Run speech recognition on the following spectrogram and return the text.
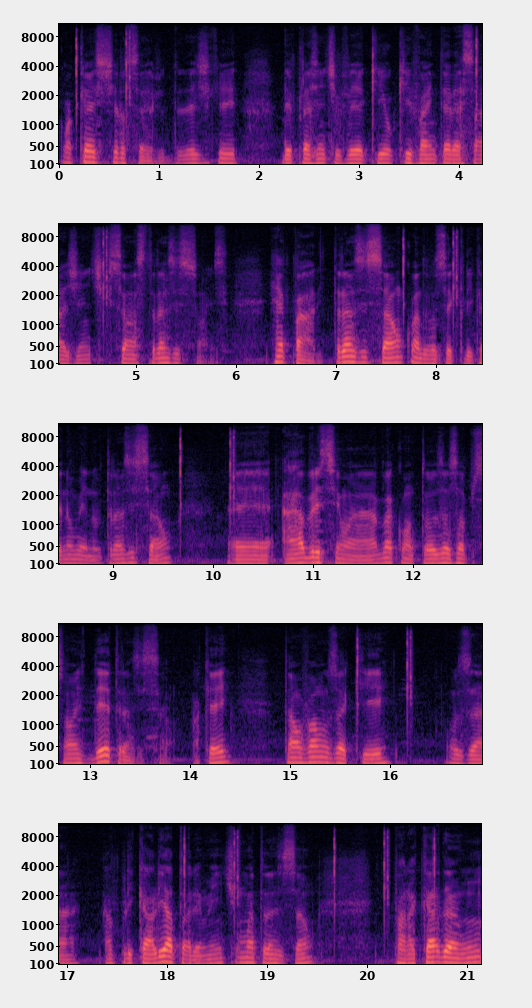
Qualquer estilo serve, desde que dê para a gente ver aqui o que vai interessar a gente, que são as transições. Repare, transição, quando você clica no menu transição, é, abre-se uma aba com todas as opções de transição, ok? Então vamos aqui usar, aplicar aleatoriamente uma transição para cada um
